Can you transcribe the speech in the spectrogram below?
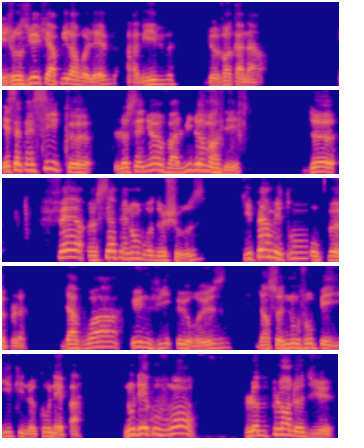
Et Josué, qui a pris la relève, arrive devant Canaan. Et c'est ainsi que le Seigneur va lui demander de faire un certain nombre de choses qui permettront au peuple d'avoir une vie heureuse dans ce nouveau pays qu'il ne connaît pas. Nous découvrons le plan de Dieu.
